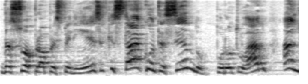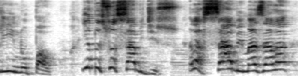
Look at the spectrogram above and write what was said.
da sua própria experiência, que está acontecendo, por outro lado, ali no palco. E a pessoa sabe disso. Ela sabe, mas ela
